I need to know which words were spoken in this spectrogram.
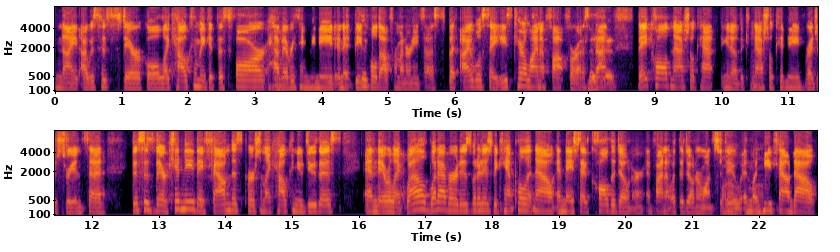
night. I was hysterical. Like, how can we get this far, have Mm. everything we need, and it be pulled out from underneath us? But I will say, East Carolina fought for us. They that did. they called National Cat, you know, the Mm. National Kidney Registry and said, "This is their kidney. They found this person. Like, how can you do this?" And they were like, "Well, whatever it is, what it is. We can't pull it now." And they said, "Call the donor and find out what the donor wants to do." Wow, And when wow. he found out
